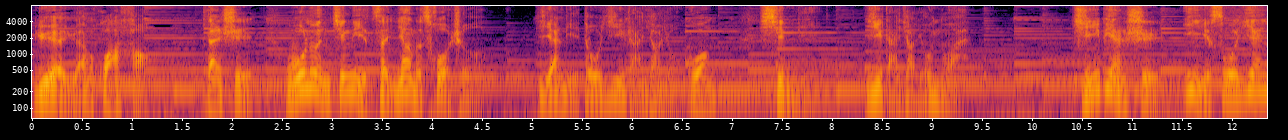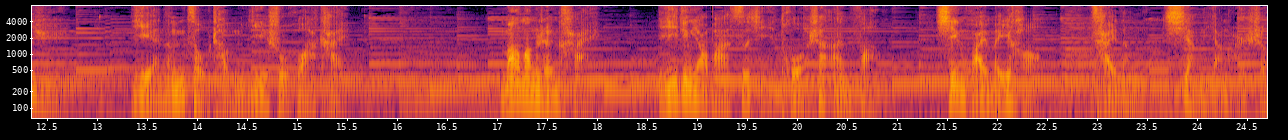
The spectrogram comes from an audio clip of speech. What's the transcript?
月圆花好。但是，无论经历怎样的挫折，眼里都依然要有光，心里依然要有暖。即便是一蓑烟雨。也能走成一树花开。茫茫人海，一定要把自己妥善安放，心怀美好，才能向阳而生。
